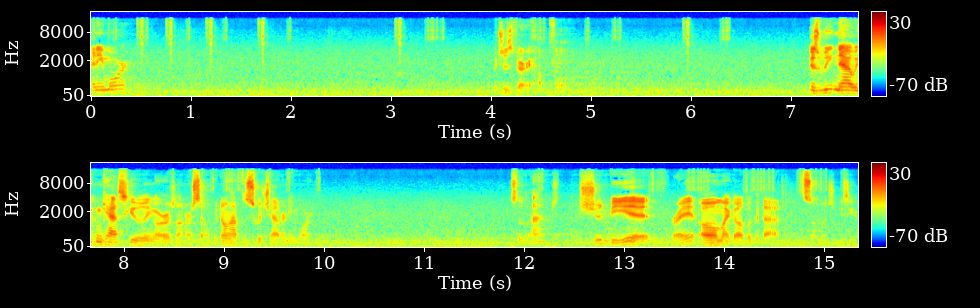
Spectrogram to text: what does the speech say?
anymore, which is very helpful. Because we now we can cast healing auras on ourselves. We don't have to switch out anymore. So that, should be it, right? Oh my god, look at that. It's so much easier.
